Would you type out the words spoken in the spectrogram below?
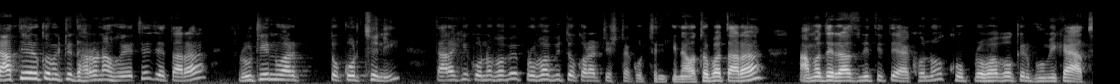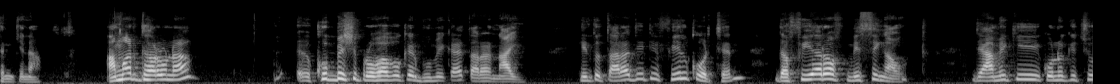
তাতে এরকম একটি ধারণা হয়েছে যে তারা রুটিন ওয়ার্ক তো করছেনই, তারা কি কোনোভাবে প্রভাবিত করার চেষ্টা করছেন কিনা? অথবা তারা আমাদের রাজনীতিতে এখনও খুব প্রভাবকের ভূমিকায় আছেন কিনা? আমার ধারণা, খুব বেশি প্রভাবকের ভূমিকায় তারা নাই। কিন্তু তারা যেটি ফিল করছেন the fear of missing out যে আমি কি কোনো কিছু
